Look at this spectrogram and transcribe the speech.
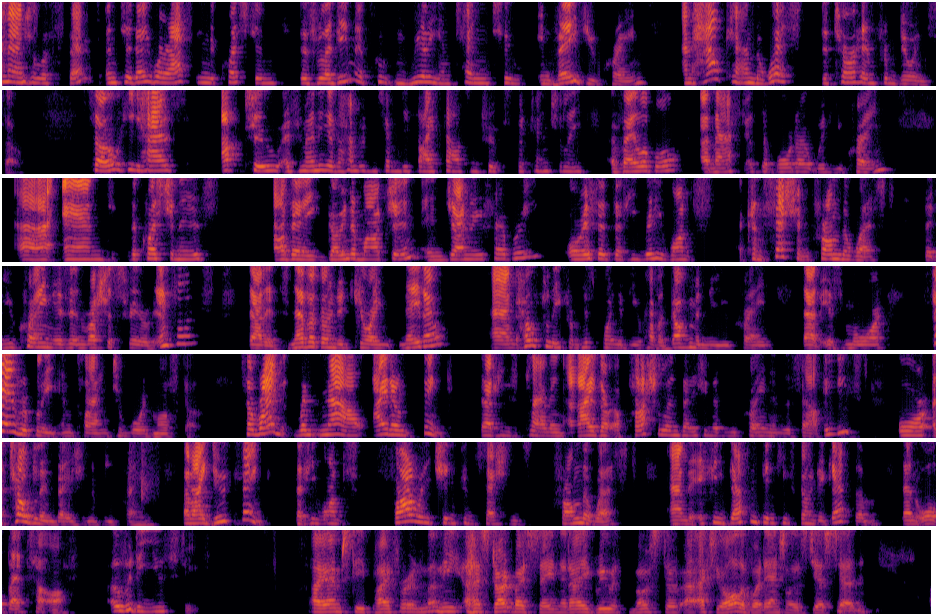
I'm Angela Stent, and today we're asking the question Does Vladimir Putin really intend to invade Ukraine? And how can the West deter him from doing so? So he has up to as many as 175,000 troops potentially available, amassed at the border with Ukraine. Uh, and the question is are they going to march in in January, February? Or is it that he really wants a concession from the West that Ukraine is in Russia's sphere of influence, that it's never going to join NATO, and hopefully, from his point of view, have a government in Ukraine that is more favorably inclined toward Moscow. So, right, right now, I don't think that he's planning either a partial invasion of Ukraine in the southeast or a total invasion of Ukraine. But I do think that he wants far reaching concessions from the West. And if he doesn't think he's going to get them, then all bets are off. Over to you, Steve. Hi, I'm Steve Pifer, and let me start by saying that I agree with most of, uh, actually, all of what Angela has just said.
